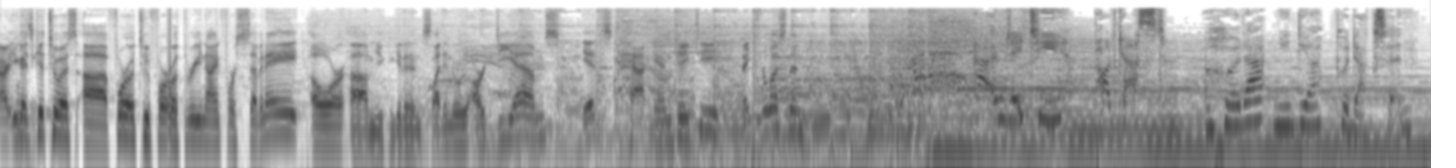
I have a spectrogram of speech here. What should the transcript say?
right, you We'll guys see. get to us uh 402 403 9478 or um, you can get in and slide into our DMs. It's Pat and JT. Thanks for listening. Pat and JT Podcast, a Hurrdat Media Production.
